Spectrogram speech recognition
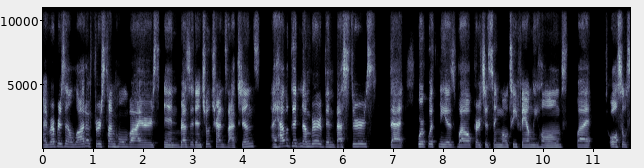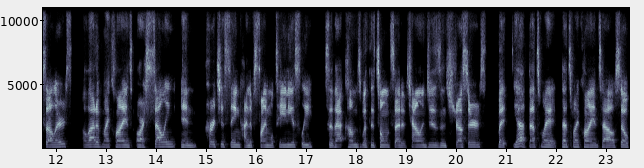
I represent a lot of first time home buyers in residential transactions. I have a good number of investors that work with me as well, purchasing multifamily homes, but also sellers. A lot of my clients are selling and purchasing kind of simultaneously. So that comes with its own set of challenges and stressors. But yeah, that's my that's my clientele. So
